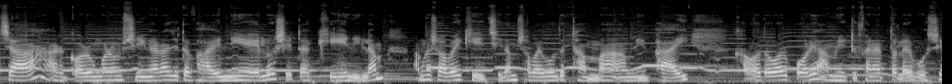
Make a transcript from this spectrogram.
চা আর গরম গরম সিঙ্গারা যেটা ভাই নিয়ে এলো সেটা খেয়ে নিলাম। আমরা সবাই খেয়েছিলাম। সবাই বলতে, ঠাম্মা, আমি ভাই। খাওয়া দাওয়ার পরে আমি একটু ফ্যানের তলায় বসে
